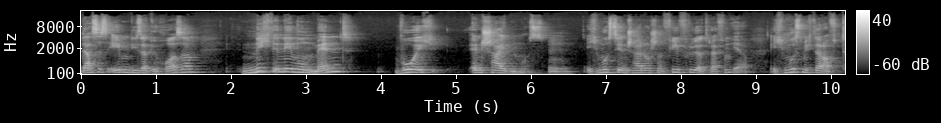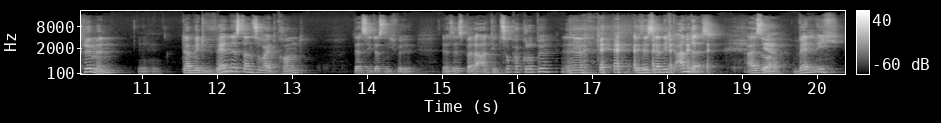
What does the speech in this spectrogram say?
das ist eben dieser Gehorsam, nicht in dem Moment, wo ich entscheiden muss. Mhm. Ich muss die Entscheidung schon viel früher treffen. Ja. Ich muss mich darauf trimmen, mhm. damit, wenn es dann soweit kommt, dass ich das nicht will. Das ist bei der Anti-Zucker-Gruppe, äh, es ist ja nicht anders. Also, ja. wenn ich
